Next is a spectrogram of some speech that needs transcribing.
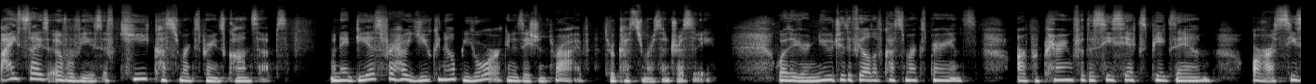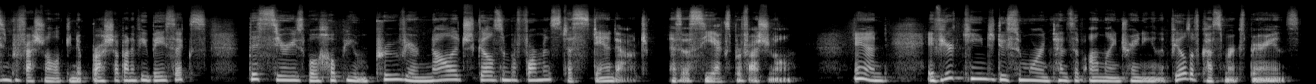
bite sized overviews of key customer experience concepts and ideas for how you can help your organization thrive through customer centricity. Whether you're new to the field of customer experience, are preparing for the CCXP exam, or are a seasoned professional looking to brush up on a few basics, this series will help you improve your knowledge, skills, and performance to stand out as a CX professional. And if you're keen to do some more intensive online training in the field of customer experience,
